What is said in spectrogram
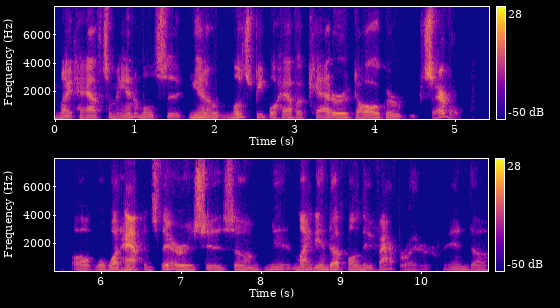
you might have some animals that you know most people have a cat or a dog or several. Uh, well what happens there is is um, it might end up on the evaporator. And uh,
